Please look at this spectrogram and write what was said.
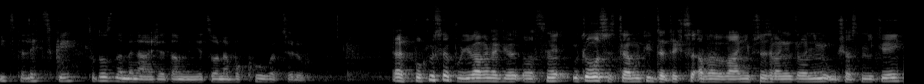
víc lidsky, co to znamená, že tam něco na boku vepředu? Tak pokud se podíváme, tak vlastně u toho systému ty detekce a varování přes zranitelnými účastníky,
